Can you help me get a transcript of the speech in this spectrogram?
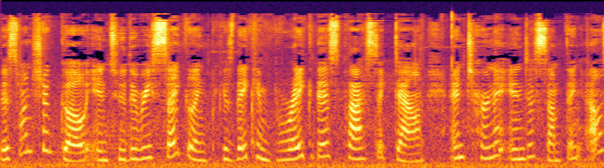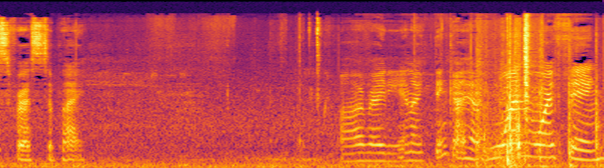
This one should go into the recycling because they can break this plastic down and turn it into something else for us to play. Alrighty, and I think I have one more thing.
